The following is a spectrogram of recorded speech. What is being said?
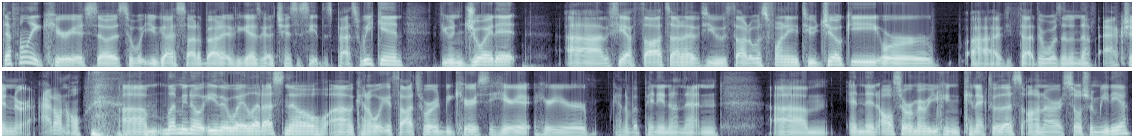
definitely curious, though, as to what you guys thought about it. If you guys got a chance to see it this past weekend, if you enjoyed it, um, if you have thoughts on it, if you thought it was funny, too jokey, or uh, if you thought there wasn't enough action, or I don't know, um, let me know either way. Let us know uh, kind of what your thoughts were. I'd be curious to hear hear your kind of opinion on that. And um, and then also remember you can connect with us on our social media,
